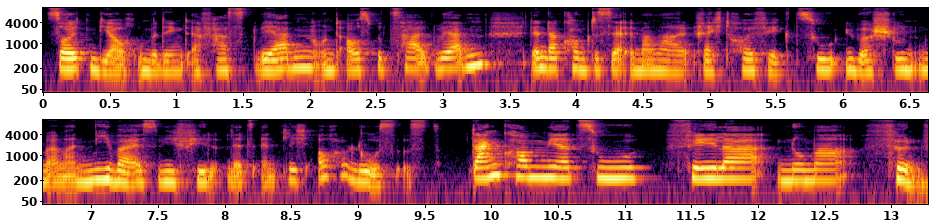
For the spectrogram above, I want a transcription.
sollten die auch unbedingt erfasst werden und ausbezahlt werden, denn da kommt es ja immer mal recht häufig zu Überstunden, weil man nie weiß, wie viel letztendlich auch los ist. Dann kommen wir zu Fehler Nummer 5.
